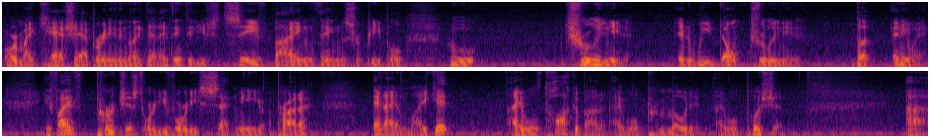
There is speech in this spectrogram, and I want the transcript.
or my Cash App or anything like that. I think that you should save buying things for people who truly need it, and we don't truly need it. But anyway, if I've purchased or you've already sent me a product and I like it, I will talk about it. I will promote it. I will push it. Uh,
